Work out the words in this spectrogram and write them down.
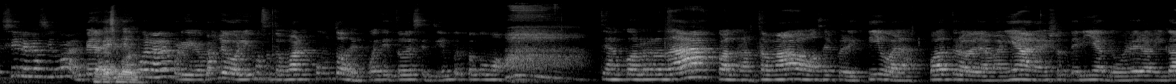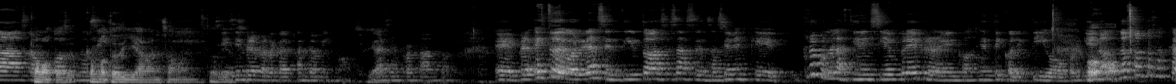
Sí, era casi igual. Pero es, es muy raro porque capaz lo volvimos a tomar juntos después de todo ese tiempo y fue como. ¡Ah! ¿Te acordás cuando nos tomábamos el colectivo a las 4 de la mañana y yo tenía que volver a mi casa? ¿Cómo cosas te, cómo te odiaban esos momentos? Sí, siempre me recalcas lo mismo. Sí. Gracias por tanto. Eh, pero esto de volver a sentir todas esas sensaciones que creo que uno las tiene siempre, pero en el inconsciente colectivo. Porque Oh. no, no son cosas que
